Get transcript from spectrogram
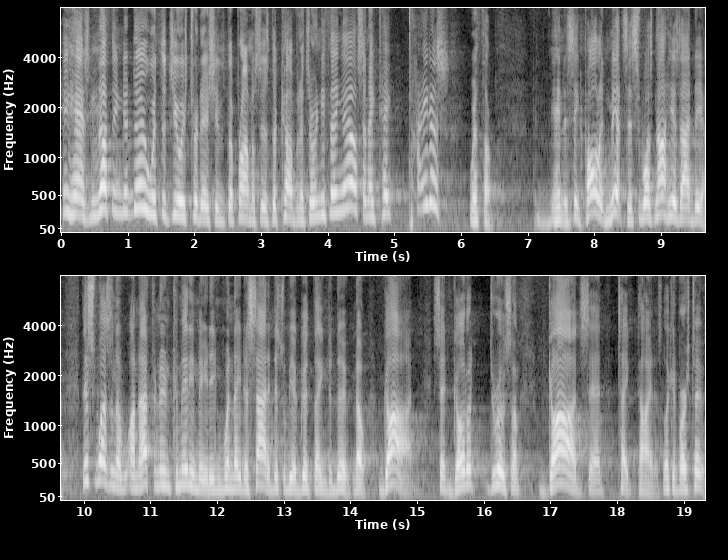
He has nothing to do with the Jewish traditions, the promises, the covenants, or anything else. And they take Titus with them. And see, Paul admits this was not his idea. This wasn't a, an afternoon committee meeting when they decided this would be a good thing to do. No, God said, Go to Jerusalem. God said, Take Titus. Look at verse 2.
